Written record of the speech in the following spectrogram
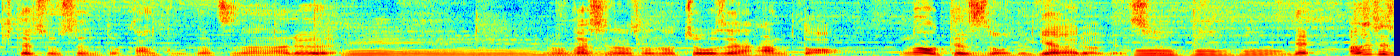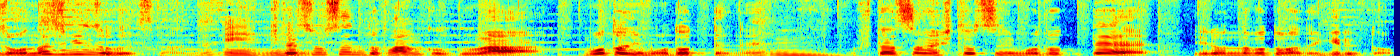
北朝鮮と韓国がつながる昔のその朝鮮半島の鉄道が出来上がるわけですよ。であの人たち同じ民族ですからね、ええ北朝鮮と韓国は元に戻ってね、ん。2つが1つに戻っていろんなことができると。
